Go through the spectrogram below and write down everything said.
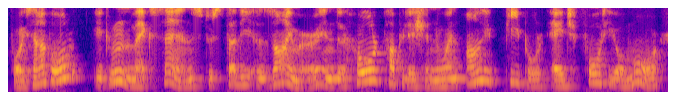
For example, it wouldn't make sense to study Alzheimer in the whole population when only people aged 40 or more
